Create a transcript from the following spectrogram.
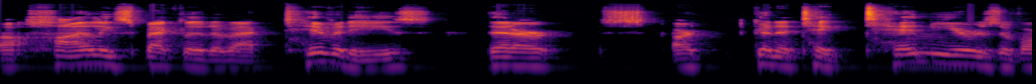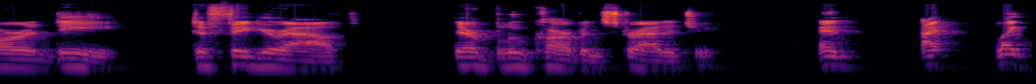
uh, highly speculative activities that are are going to take ten years of R and D to figure out their blue carbon strategy, and I like,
